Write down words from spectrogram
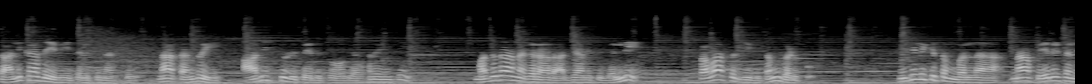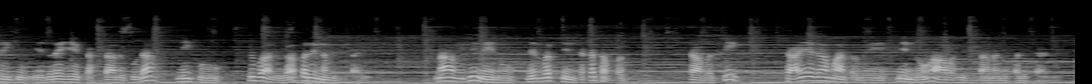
కాళికాదేవి తెలిపినట్టు నా తండ్రి ఆదిత్యుడి పేరుతో వ్యవహరించి మధురా నగర రాజ్యానికి వెళ్ళి ప్రవాస జీవితం గడుపు. విధిలిఖితం వల్ల నా పేరిట నీకు ఎదురయ్యే కష్టాలు కూడా నీకు శుభాలుగా పరిణమిస్తాయి. నా విధి నేను నిర్వర్తించక తప్పదు. కాబట్టి ఛాయగా మాత్రమే నిన్ను ఆవహిస్తానని పలికాడు.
